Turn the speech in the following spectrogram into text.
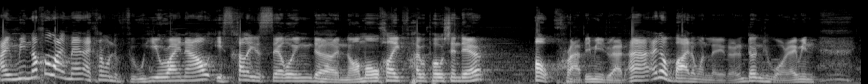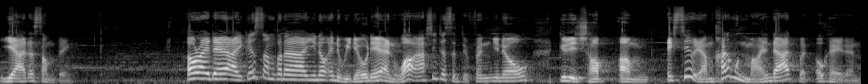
I mean, not gonna lie, man, I kind of want to fool here right now. It's kind of like selling the normal like hyper potion there. Oh crap, you mean that? Uh, I don't buy the one later, don't you worry. I mean, yeah, that's something. Alright there, I guess I'm gonna, you know, end the video there. And wow, actually that's a different, you know, goodie shop um, exterior. I'm kind of wouldn't mind that, but okay then.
